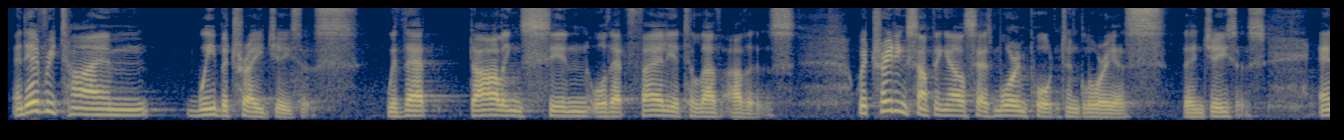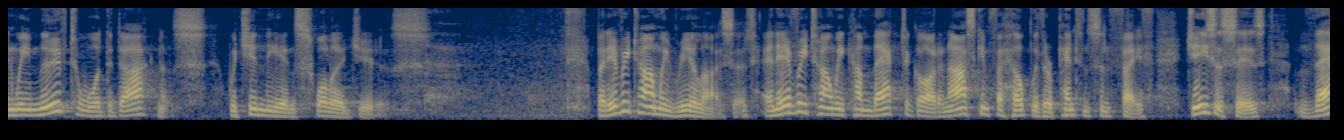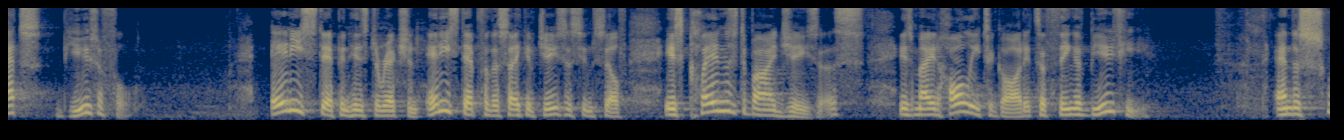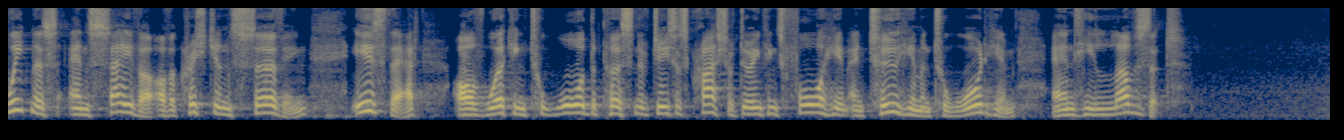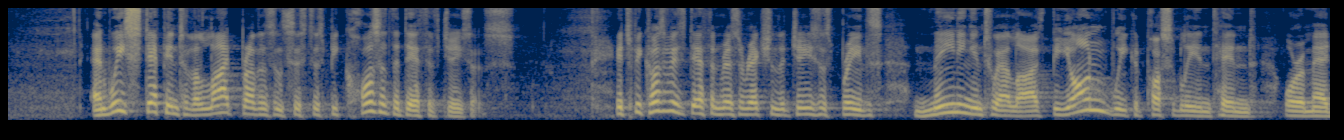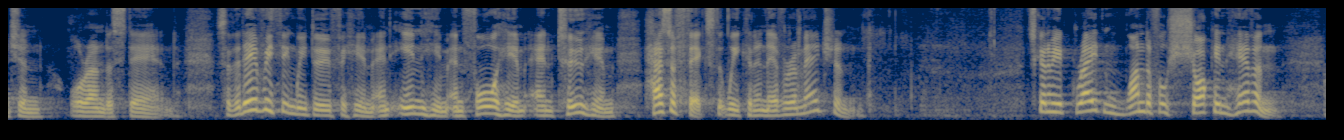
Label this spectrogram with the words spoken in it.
And every time we betray Jesus with that darling sin or that failure to love others. We're treating something else as more important and glorious than Jesus. And we move toward the darkness, which in the end swallowed Judas. But every time we realize it, and every time we come back to God and ask Him for help with repentance and faith, Jesus says, That's beautiful any step in his direction, any step for the sake of Jesus himself, is cleansed by Jesus, is made holy to God. It's a thing of beauty. And the sweetness and savour of a Christian serving is that of working toward the person of Jesus Christ, of doing things for him and to him and toward him, and he loves it. And we step into the light, brothers and sisters, because of the death of Jesus. It's because of his death and resurrection that Jesus breathes meaning into our lives beyond we could possibly intend or imagine or understand. So that everything we do for him and in him and for him and to him has effects that we can never imagine. It's going to be a great and wonderful shock in heaven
